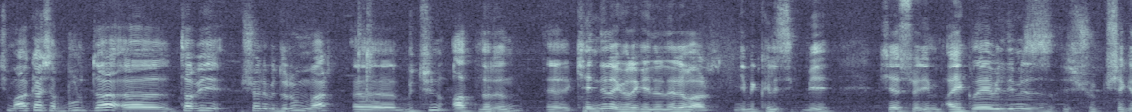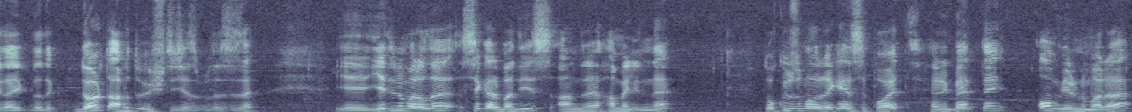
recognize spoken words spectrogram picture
Şimdi arkadaşlar burada e, tabii şöyle bir durum var. E, bütün atların e, kendine göre gelirleri var gibi klasik bir şey söyleyeyim. Ayıklayabildiğimiz şu şekilde ayıkladık. 4 artı 3 diyeceğiz burada size. 7 numaralı Cigar Buddies Andre Hamelin'le 9 numaralı Regency Poet Harry Bentley 11 numara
